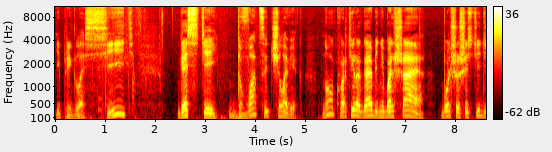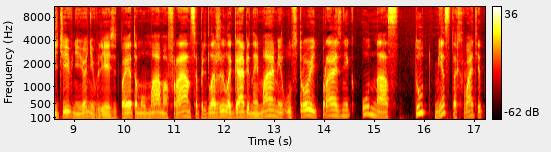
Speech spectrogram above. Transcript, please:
и пригласить гостей, 20 человек. Но квартира Габи небольшая, больше шести детей в нее не влезет, поэтому мама Франца предложила Габиной маме устроить праздник у нас. Тут места хватит.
